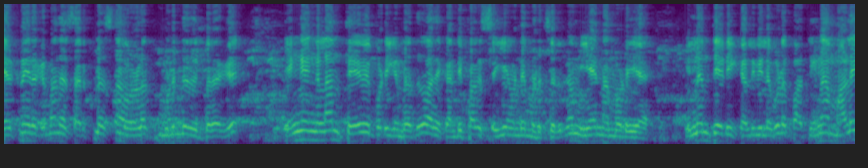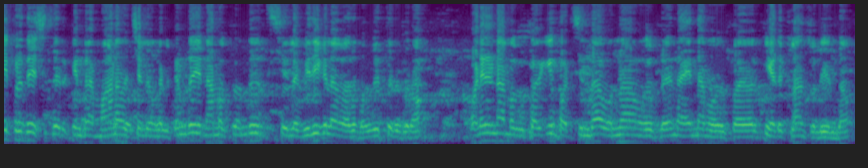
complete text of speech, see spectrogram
ஏற்கனவே இருக்கிற மாதிரி அந்த சர்ப்ளஸ்னால் ஓரளவுக்கு முடிந்தது பிறகு எங்கெங்கெல்லாம் தேவைப்படுகின்றதோ அதை கண்டிப்பாக செய்ய வேண்டும் முடிச்சிருக்கோம் ஏன் நம்முடைய இல்லம் தேடி கல்வியில் கூட பார்த்தீங்கன்னா மலை பிரதேசத்தில் இருக்கின்ற மாணவ செல்வங்களுக்கு வந்து நமக்கு வந்து சில விதிகளை அதை வகுத்திருக்கிறோம். பன்னிரெண்டாம் வகுப்பு வரைக்கும் படிச்சிருந்தா ஒன்றாம் வகுப்புலேருந்து ஐந்தாம் வகுப்பு வரைக்கும் எடுக்கலாம்னு சொல்லியிருந்தோம்.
